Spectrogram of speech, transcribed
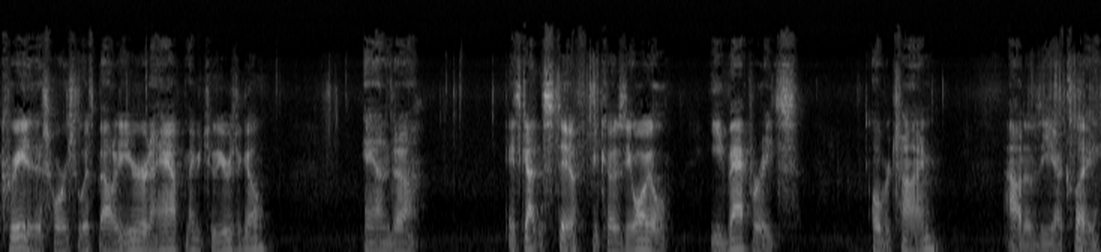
created this horse with about a year and a half, maybe two years ago. And uh, it's gotten stiff because the oil evaporates over time out of the uh, clay.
